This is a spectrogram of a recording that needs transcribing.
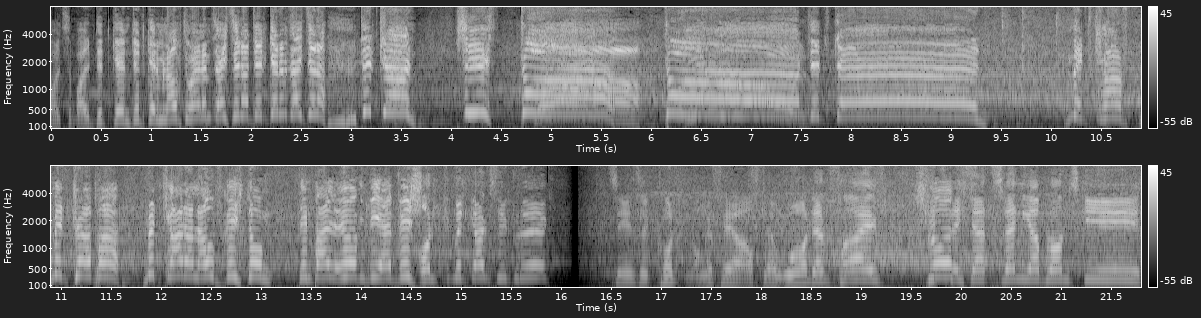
Holste Ball, Ditgen, Ditgen im Laufduell im 16er, Ditgen im 16er, Ditgen! Schießt! Tor! Tor! Ditgen! Mit Kraft, mit Körper, mit gerader Laufrichtung, den Ball irgendwie erwischt. Und mit ganz viel Glück. Zehn Sekunden ungefähr auf der Uhr und dann pfeift Schluss. Schiedsrichter Sven Jablonski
